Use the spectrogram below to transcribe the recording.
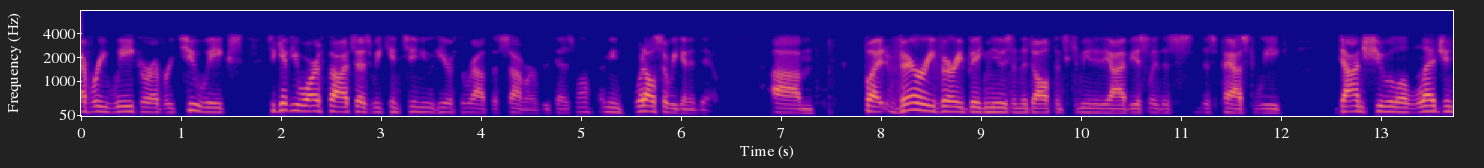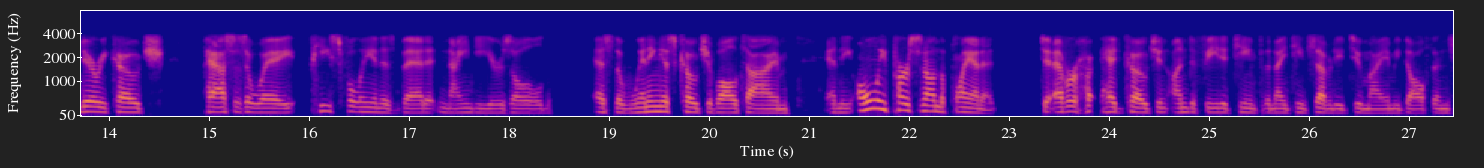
every week or every two weeks to give you our thoughts as we continue here throughout the summer. Because, well, I mean, what else are we going to do? Um, but very, very big news in the Dolphins community. Obviously, this this past week, Don Shula, legendary coach, passes away peacefully in his bed at 90 years old as the winningest coach of all time and the only person on the planet to ever head coach an undefeated team for the 1972 Miami Dolphins.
